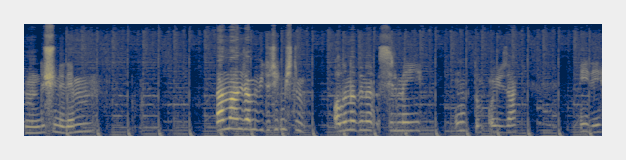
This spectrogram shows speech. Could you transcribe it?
Hmm, düşünelim. Ben daha önce bir video çekmiştim. Alın adını silmeyi unuttum o yüzden. Neydi?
